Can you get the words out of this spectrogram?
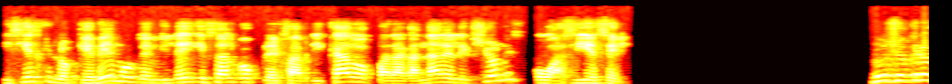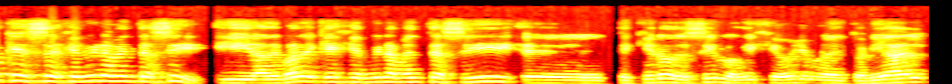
y si es que lo que vemos de Milei es algo prefabricado para ganar elecciones o así es él. No, yo creo que es eh, genuinamente así. Y además de que es genuinamente así, eh, te quiero decir, lo dije hoy en una editorial,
